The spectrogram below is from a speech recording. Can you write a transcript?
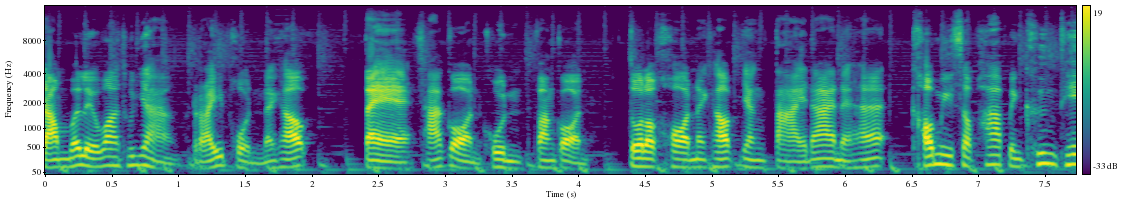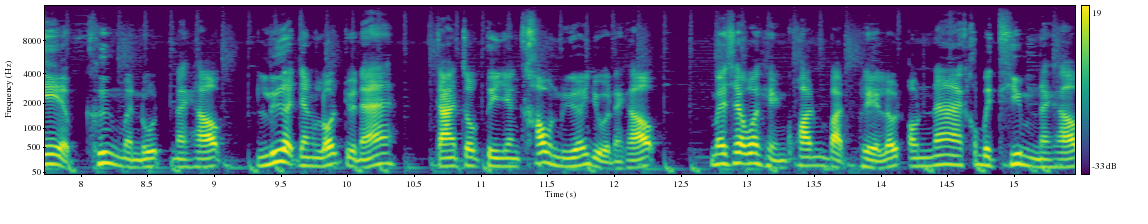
จำไว้เลยว่าทุกอย่างไร้ผลนะครับ แต่ช้าก่อนคุณฟังก่อน ตัวละครนะครับยังตายได้นะฮะเขามีสภาพเป็นครึ่งเทพ ครึ่งมนุษย์นะครับ เลือดยังลดอยู่นะ การโจมตียังเข้าเนื้ออยู่นะครับ ไม่ใช่ว่าเห็นควันบัตรเพลแล้วเอาหน้าเข้าไปทิ่มนะครับ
